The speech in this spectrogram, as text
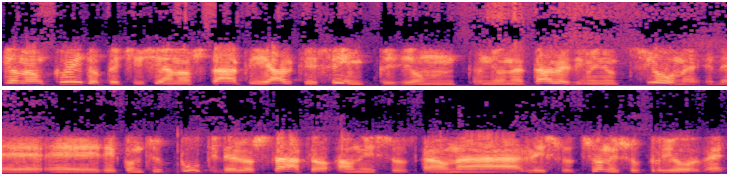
Io non credo che ci siano stati altri esempi di, un, di una tale diminuzione dei, dei contributi dello Stato all'istruzione superiore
